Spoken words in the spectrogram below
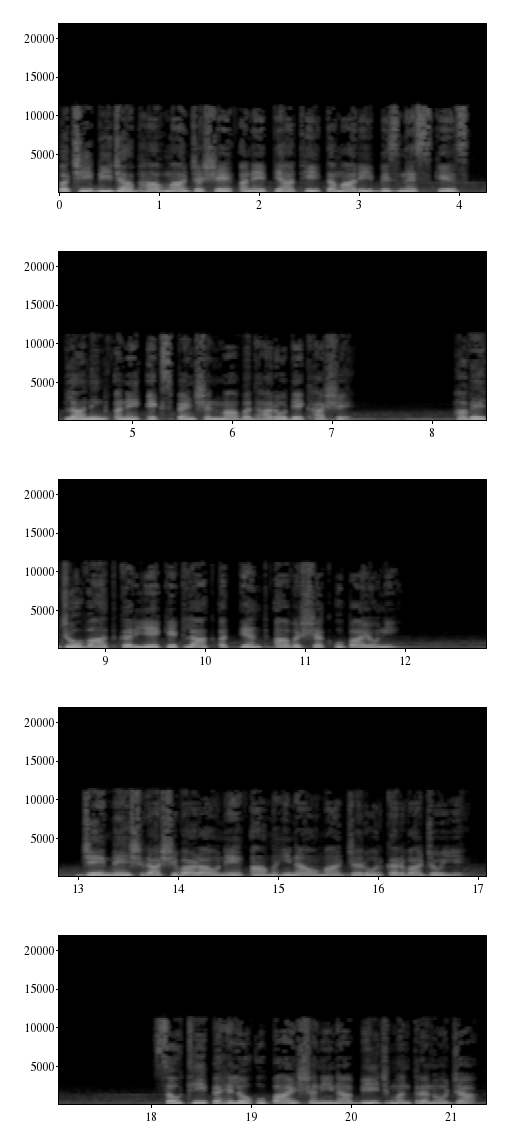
પછી બીજા ભાવમાં જશે અને ત્યાંથી તમારી બિઝનેસ સ્કિલ્સ, પ્લાનિંગ અને એક્સપેન્શનમાં વધારો દેખાશે. હવે જો વાત કરીએ કેટલાક અત્યંત આવશ્યક ઉપાયોની. જે મેષ રાશિવાળાઓને આ મહિનાઓમાં જરૂર કરવા જોઈએ. સૌથી પહેલો ઉપાય શનિના બીજ મંત્રનો જાપ.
